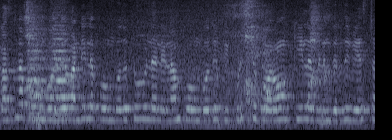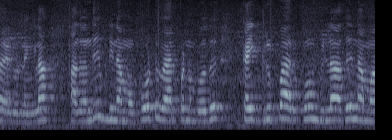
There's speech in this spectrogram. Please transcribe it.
பஸ்ஸில் போகும்போது வண்டியில் போகும்போது டூ வீலர்லாம் போகும்போது இப்படி பிடிச்சிட்டு போகிறோம் கீழே விழுந்துருது வேஸ்ட் ஆகிடும் இல்லைங்களா? அது வந்து இப்படி நம்ம போட்டு வேர் பண்ணும்போது கை க்ரிப்பாக இருக்கும் விழாது. நம்ம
